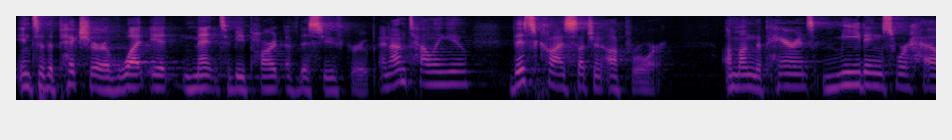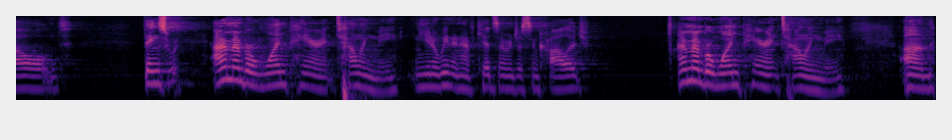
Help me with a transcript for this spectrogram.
into the picture of what it meant to be part of this youth group. And I'm telling you, this caused such an uproar among the parents. Meetings were held. Things were. I remember one parent telling me, you know, we didn't have kids, I was just in college. I remember one parent telling me, um,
